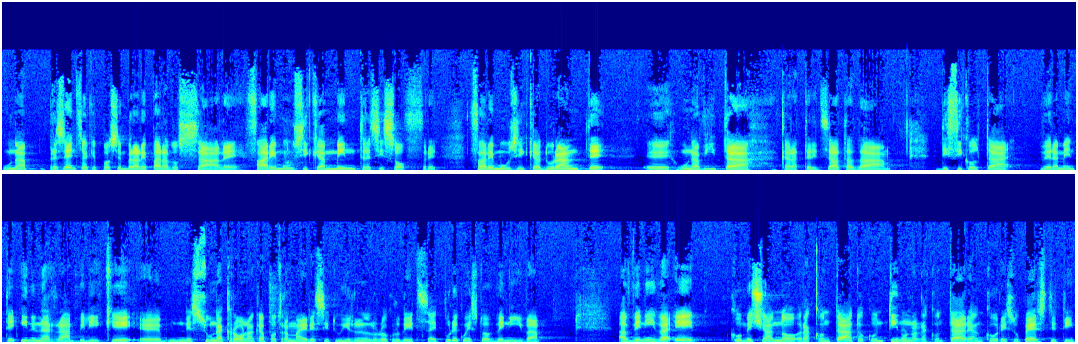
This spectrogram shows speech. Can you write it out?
Una presenza che può sembrare paradossale, fare musica mentre si soffre, fare musica durante eh, una vita caratterizzata da difficoltà veramente inenarrabili che eh, nessuna cronaca potrà mai restituire nella loro crudezza, eppure questo avveniva. Avveniva e come ci hanno raccontato, continuano a raccontare ancora i superstiti,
